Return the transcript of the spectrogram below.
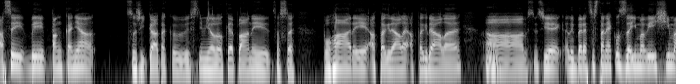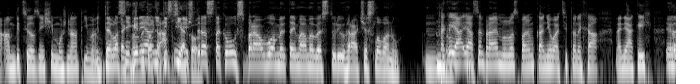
asi by pan Kaňa, co říká, tak by s ním měl velké plány zase poháry a tak dále a tak dále. A myslím si, že Liberec se stane jako zajímavějším a ambicioznějším možná týmem. To je vlastně Tak bylo by to geniální, ty přijdeš jako. teda s takovou zprávou a my tady máme ve studiu hráče Slovanu. Mm, tak já, já jsem právě mluvil s panem Kaňou, ať si to nechá na nějakých, Jo,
